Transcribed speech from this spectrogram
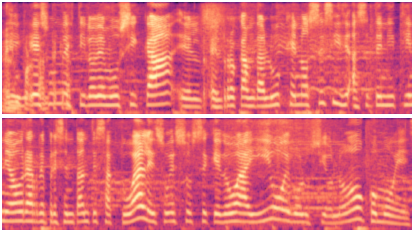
es importante. Es un creo. estilo de música, el, el rock andaluz, que no sé si hace- teni- tiene ahora representantes actuales o eso se quedó ahí o evolucionó, ¿cómo es?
